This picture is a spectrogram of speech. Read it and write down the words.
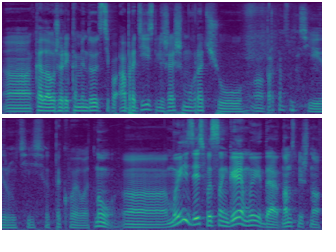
А, когда уже рекомендуется, типа, обратитесь к ближайшему врачу, а, проконсультируйтесь, вот такое вот. Ну, а, мы здесь в СНГ, мы, да, нам смешно.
